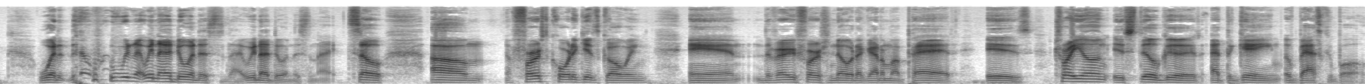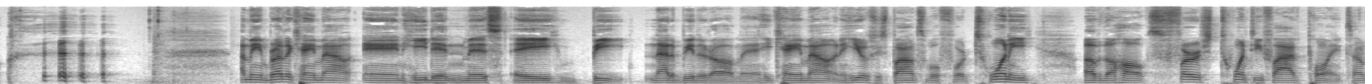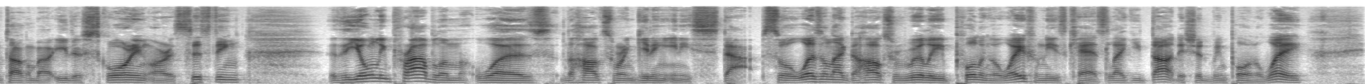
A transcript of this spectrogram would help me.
what we're not we're not doing this tonight. We're not doing this tonight. So, um, first quarter gets going, and the very first note I got on my pad is Trae Young is still good at the game of basketball. I mean, brother came out and he didn't miss a beat, not a beat at all, man. He came out and he was responsible for 20 of the Hawks' first 25 points. I'm talking about either scoring or assisting. The only problem was the Hawks weren't getting any stops. So it wasn't like the Hawks were really pulling away from these cats like you thought they should have been pulling away.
